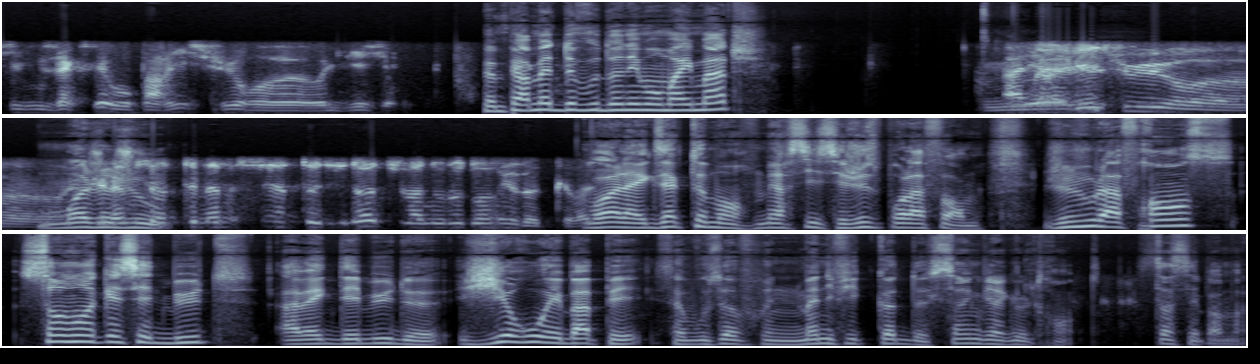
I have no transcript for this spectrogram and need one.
si vous axez vos paris sur euh, Olivier Giroud. Je peux me permettre de vous donner mon my match? Allez, bien sûr. euh, Moi, je même joue. Si, même si elle te dit non, tu vas nous le donner. Donc. Voilà, exactement. Merci, c'est juste pour la forme. Je joue la France sans encaisser de but, avec des buts de Giroud et Mbappé. Ça vous offre une magnifique cote de 5,30. Ça, c'est pas mal.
